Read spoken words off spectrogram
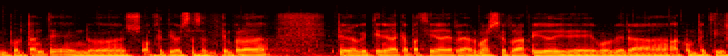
importante en los objetivos de esta temporada, pero que tiene la capacidad de rearmarse rápido y de volver a, a competir.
